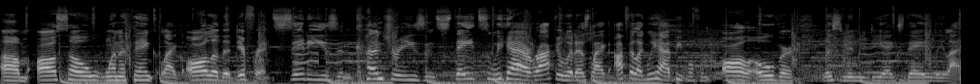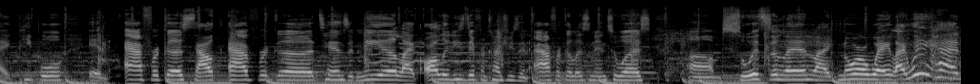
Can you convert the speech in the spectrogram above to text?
um, also want to thank like all of the different cities and countries and states we had rocking with us like i feel like we had people from all over listening to dx daily like people in africa south africa tanzania like all of these different countries in Africa listening to us, um, Switzerland, like Norway. Like we had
